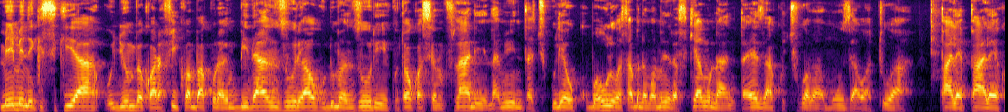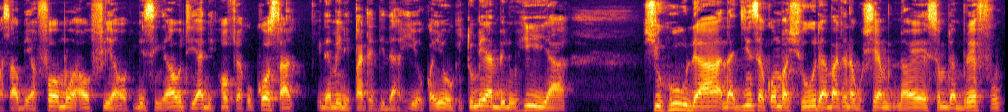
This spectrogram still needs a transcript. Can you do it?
mimi nikisikia ujumbe kwa rafiki kwamba kuna bidhaa nzuri au huduma nzuri kutoka kwa sehemu fulani na mimi nitachukulia ukubwa ule kwa sababu namwamini rafiki yangu na nitaweza kuchukua maamuzi au hatua pale pale kwa sababu ya FOMO au fear of missing out yani hofu ya kukosa inami nipate bidhaa hiyo. Kwa hiyo ukitumia mbinu hii ya shuhuda na jinsi ya kuomba shuhuda ambayo tenda kushare na wewe sio muda mrefu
